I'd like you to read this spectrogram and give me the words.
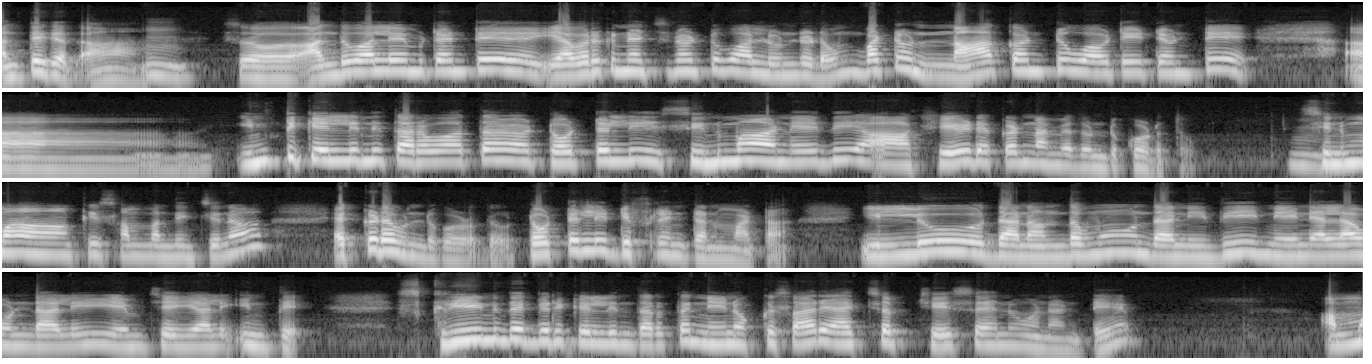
అంతే కదా. సో అందువల్ల ఏమిటంటే ఎవరికి నచ్చినట్టు వాళ్ళు ఉండడం. బట్ నాకంటూ ఒకటి ఏంటంటే ఇంటికి వెళ్ళిన తర్వాత టోటల్లీ సినిమా అనేది ఆ షేడ్ ఎక్కడ నా మీద ఉండకూడదు. సినిమాకి సంబంధించిన ఎక్కడ ఉండకూడదు. టోటల్లీ డిఫరెంట్ అన్నమాట. ఇల్లు దాని అందము దాని ఇది నేను ఎలా ఉండాలి ఏం చేయాలి ఇంతే. స్క్రీన్ దగ్గరికి వెళ్ళిన తర్వాత నేను ఒక్కసారి యాక్సెప్ట్ చేశాను అని అంటే అమ్మ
